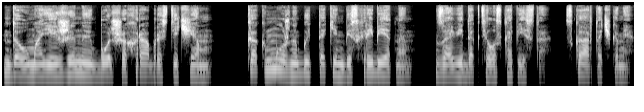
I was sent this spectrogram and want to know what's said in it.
Да у моей жены больше храбрости, чем... Как можно быть таким бесхребетным? Зови дактилоскописта. С карточками.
